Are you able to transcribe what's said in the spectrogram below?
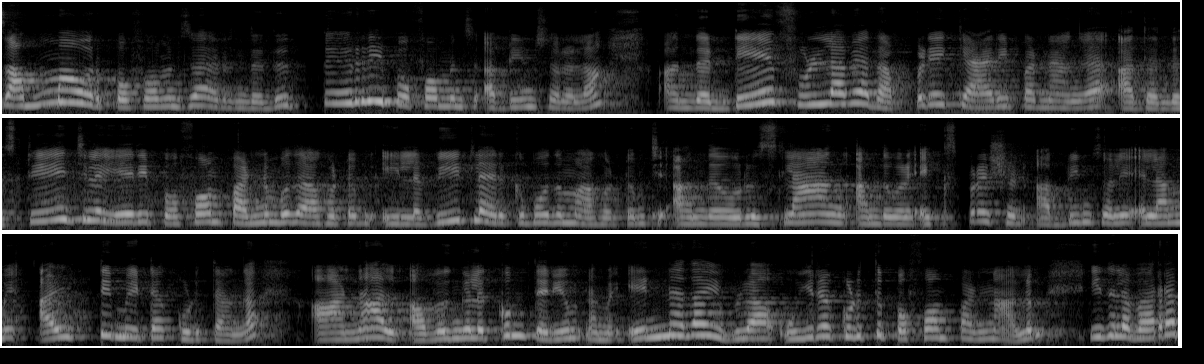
செம்ம ஒரு பெர்ஃபார்மன்ஸாக இருந்தது. தெரி பெர்ஃபார்மன்ஸ் அப்படின்னு சொல்லலாம். அந்த டே ஃபுல்லாகவே அதை அப்படியே கேரி பண்ண பண்ணுறாங்க அது அந்த ஸ்டேஜில் ஏறி பெர்ஃபார்ம் பண்ணும்போது ஆகட்டும் இல்லை வீட்டில் இருக்கும்போதும் ஆகட்டும் அந்த ஒரு ஸ்லாங் அந்த ஒரு எக்ஸ்பிரஷன் அப்படின்னு சொல்லி எல்லாமே அல்டிமேட்டாக கொடுத்தாங்க. ஆனால் அவங்களுக்கும் தெரியும் நம்ம என்னதான் இவ்வளோ உயிரை கொடுத்து பெர்ஃபார்ம் பண்ணாலும் இதில் வர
